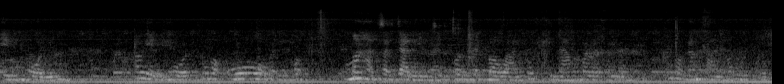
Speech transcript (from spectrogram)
เห็นผลเขาเห็นผลเขาบอกโอ้มันมหัศจรรย์จริงๆคนเป็นเบาหวานก็กินน้ำมาราฟิลเขาบอกน้ำตาลเขาลดลง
